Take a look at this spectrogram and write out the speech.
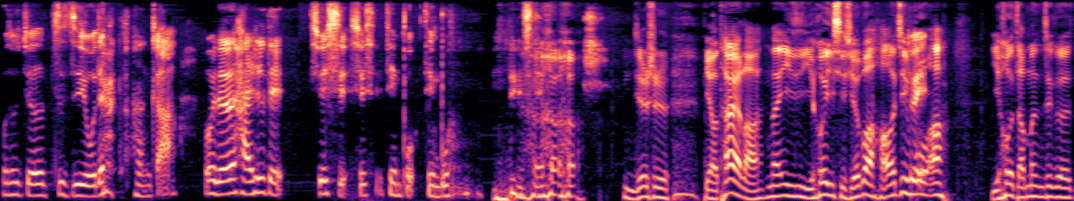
我都觉得自己有点尴尬，我觉得还是得。学习学习进步进步，你这是表态了。那以以后一起学吧，好好进步啊！以后咱们这个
